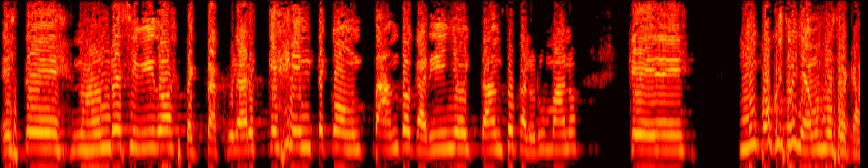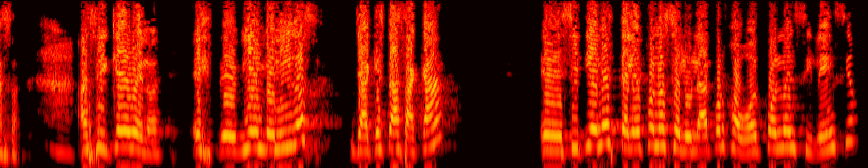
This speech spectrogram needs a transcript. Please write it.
Este, nos han recibido espectaculares, qué gente con tanto cariño y tanto calor humano que muy poco extrañamos nuestra casa. Así que bueno, este, bienvenidos, ya que estás acá. Eh, si tienes teléfono celular, por favor, ponlo en silencio.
